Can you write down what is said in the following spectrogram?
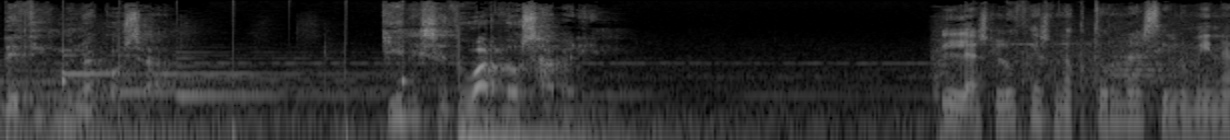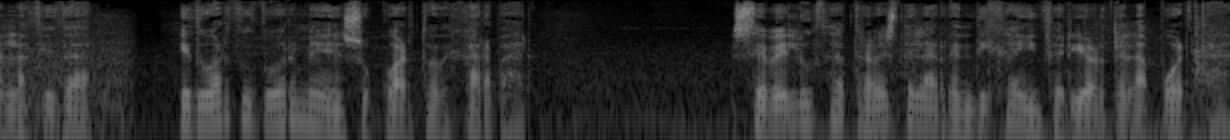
decidme una cosa. ¿Quién es Eduardo Saverin? Las luces nocturnas iluminan la ciudad. Eduardo duerme en su cuarto de Harvard. Se ve luz a través de la rendija inferior de la puerta.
